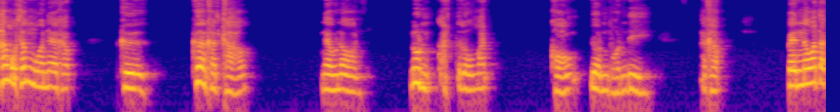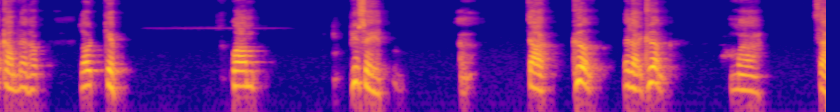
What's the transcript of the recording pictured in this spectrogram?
ทั้งหมดทั้งมวลเนี่ยครับ คือเครื่องขัดขาว แนวนอน รุ่นอัตโนมัติของยนต์ผลดีนะครับ เป็นนวัตกรรมนะครับ เราเก็บความพิเศษ จากเครื่องหลายๆเครื่องมาใส่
